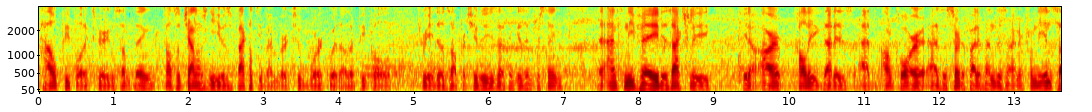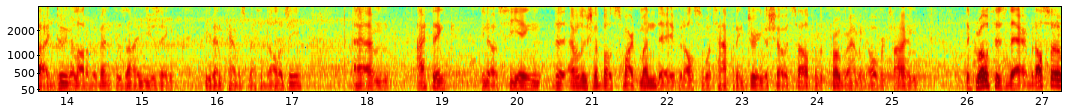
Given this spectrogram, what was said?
how people experience something, it's also challenging you as a faculty member to work with other people, create those opportunities. I think is interesting. Uh, Anthony Vade is actually, you know, our colleague that is at Encore as a certified event designer from the inside, doing a lot of event design using the Event Canvas methodology. Um, I think you know seeing the evolution of both Smart Monday, but also what's happening during the show itself and the programming over time. The growth is there, but also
